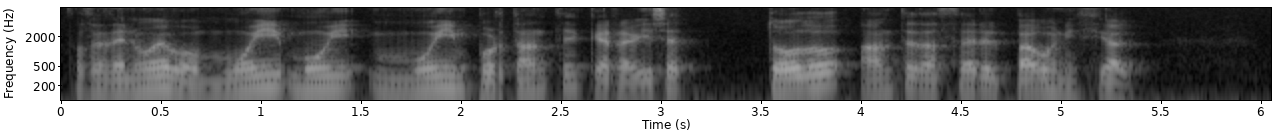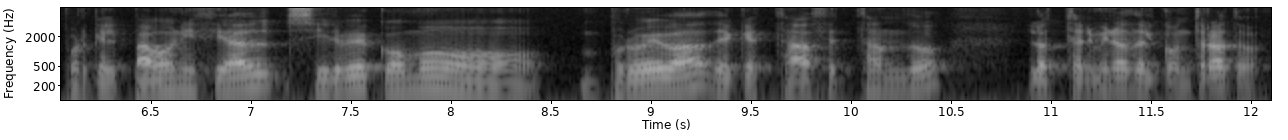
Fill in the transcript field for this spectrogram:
Entonces, de nuevo, muy, muy, muy importante que revises todo antes de hacer el pago inicial porque el pago inicial sirve como prueba de que estás aceptando los términos del contrato.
